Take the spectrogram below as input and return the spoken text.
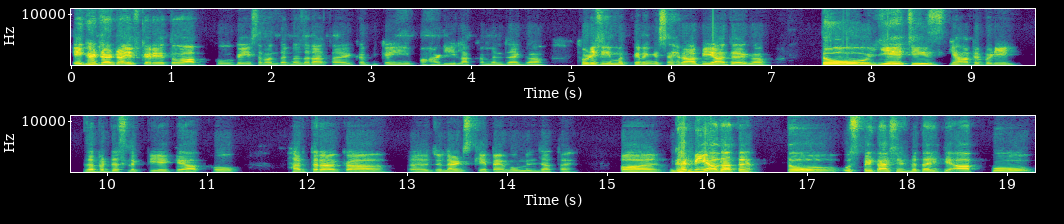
ایک گھنٹہ ڈرائیو کرے تو آپ کو کہیں سمندر نظر آتا ہے، کبھی کہیں پہاڑی علاقہ مل جائے گا، تھوڑی سی ہمت کریں گے، صحرا بھی آ جائے گا۔ تو یہ چیز یہاں پہ بڑی زبردست لگتی ہے کہ آپ کو ہر طرح کا جو لینڈسکیپ ہے وہ مل جاتا ہے۔ اور گھر بھی یاد آتا ہے، تو اس پہ کاشف بتائیں کہ آپ کو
